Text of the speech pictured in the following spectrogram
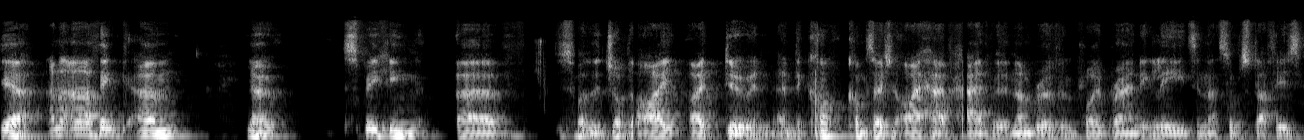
Yeah and, and i think um you know speaking of sort of the job that i i do and, and the conversation i have had with a number of employee branding leads and that sort of stuff is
